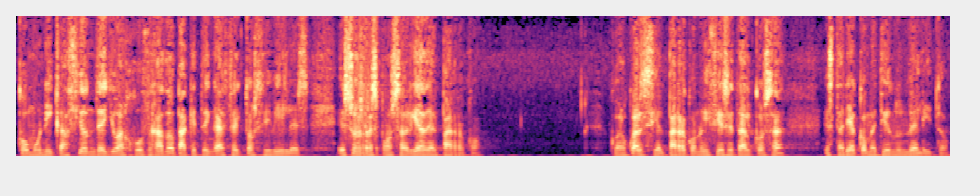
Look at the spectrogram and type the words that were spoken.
comunicación de ello al juzgado para que tenga efectos civiles. Eso es responsabilidad del párroco. Con lo cual, si el párroco no hiciese tal cosa, estaría cometiendo un delito.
